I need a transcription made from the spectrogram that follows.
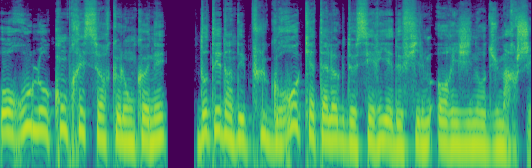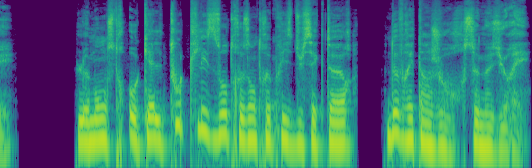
au rouleau compresseur que l'on connaît, doté d'un des plus gros catalogues de séries et de films originaux du marché le monstre auquel toutes les autres entreprises du secteur devraient un jour se mesurer.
